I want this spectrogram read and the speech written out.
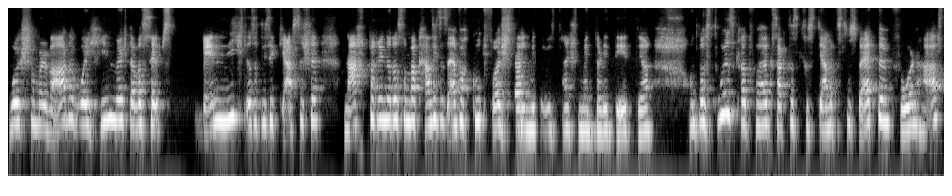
wo ich schon mal war, da wo ich hin möchte, aber selbst wenn nicht, also diese klassische Nachbarin oder so, man kann sich das einfach gut vorstellen ja. mit der österreichischen Mentalität, ja. Und was du jetzt gerade vorher gesagt hast, Christiane, dass du es weiterempfohlen hast,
